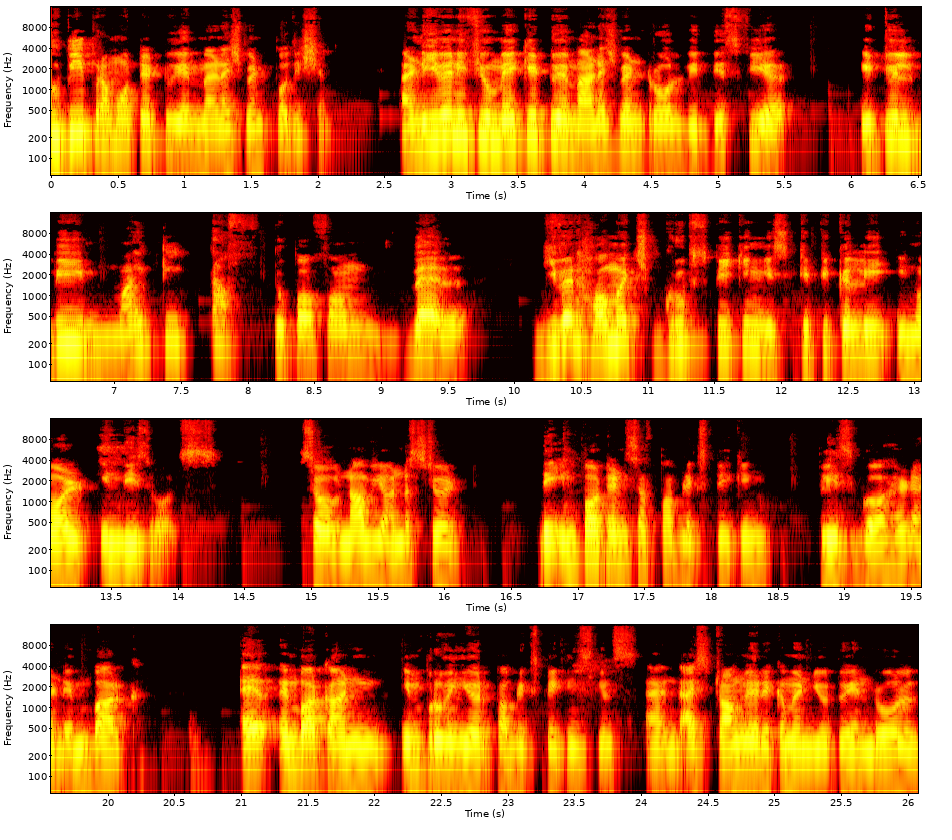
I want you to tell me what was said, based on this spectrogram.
to be promoted to a management position. And even if you make it to a management role with this fear, it will be mighty tough to perform well given how much group speaking is typically involved in these roles. So now you understood the importance of public speaking. Please go ahead and embark eh, embark on improving your public speaking skills and i strongly recommend you to enroll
